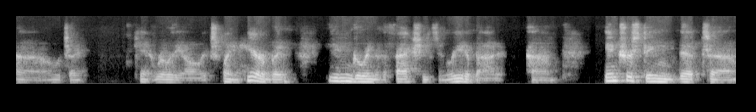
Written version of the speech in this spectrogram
uh, which I can't really all explain here, but you can go into the fact sheets and read about it. Um, interesting that, uh,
